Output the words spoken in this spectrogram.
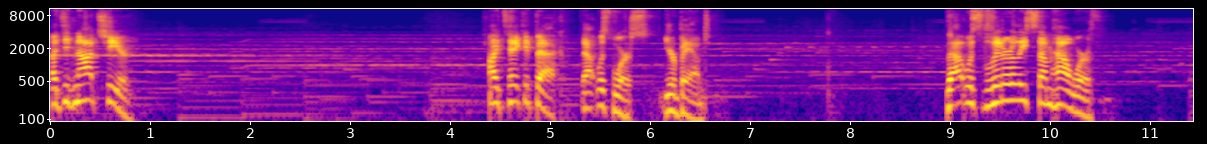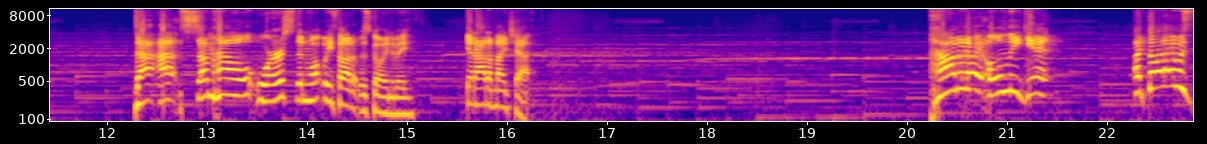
I did not cheer. I take it back. That was worse. You're banned. That was literally somehow worth. That uh, somehow worse than what we thought it was going to be. Get out of my chat. How did I only get... I thought I was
